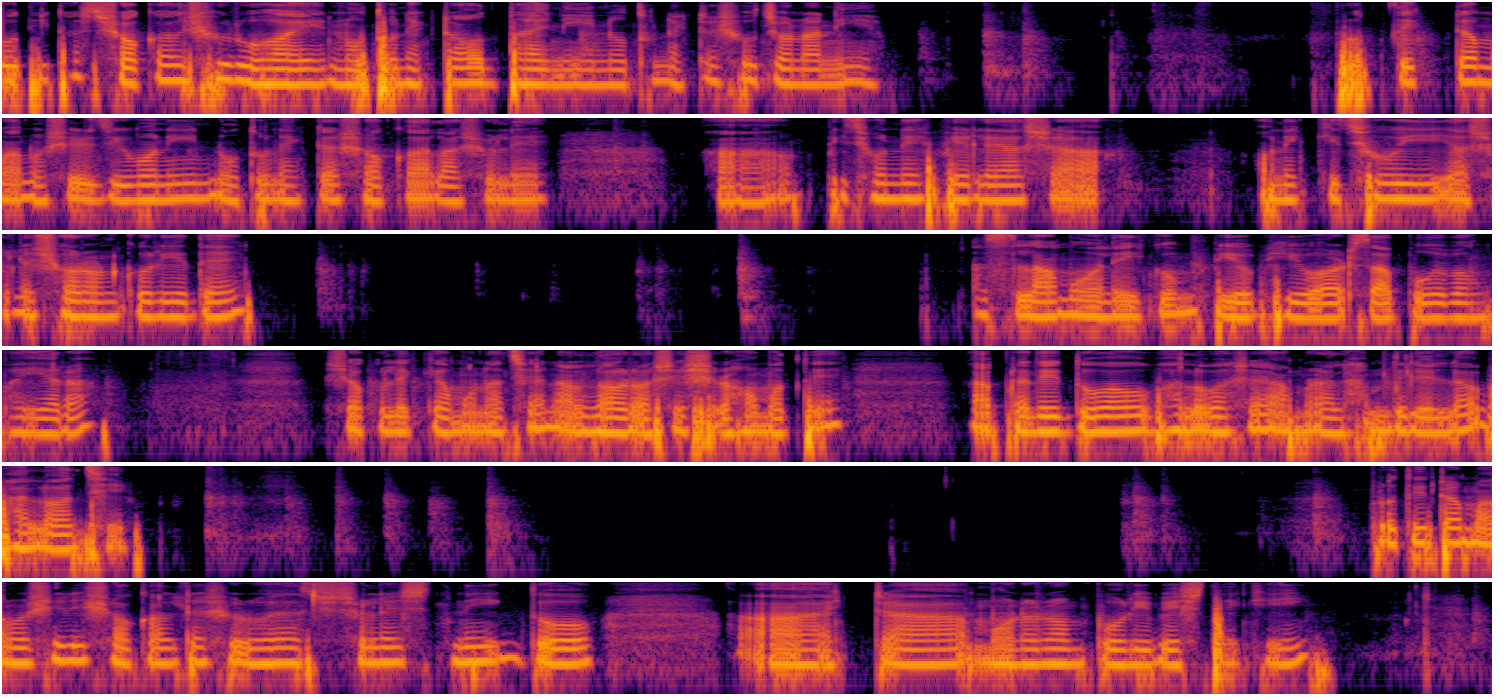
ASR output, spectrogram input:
প্রতিটা সকাল শুরু হয় নতুন একটা অধ্যায় নিয়ে, নতুন একটা সূচনা নিয়ে। প্রত্যেকটা মানুষের জীবনেই নতুন একটা সকাল আসলে পিছনে ফেলে আসা অনেক কিছুই আসলে স্মরণ করিয়ে দেয়। আসসালামু আলাইকুম প্রিয় ভিউয়ার্স, আপু এবং ভাইয়ারা। সকলে কেমন আছেন? আল্লাহর অশেষ রহমতে। আপনাদের দোয়া ও ভালোবাসায় আমরা আলহামদুলিল্লাহ ভালো আছি। প্রতিটা মানুষেরই সকালটা শুরু হয় আসলে স্নিগ্ধ একটা মনোরম পরিবেশ থেকেই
